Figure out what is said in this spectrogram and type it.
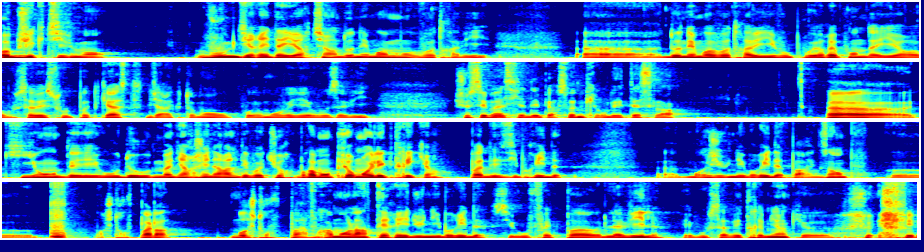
objectivement, vous me direz d'ailleurs, tiens, donnez-moi votre avis. Euh, donnez-moi votre avis, vous pouvez répondre d'ailleurs, vous savez, sous le podcast directement, vous pouvez m'envoyer vos avis. Je ne sais pas s'il y a des personnes qui ont des Tesla, euh, qui ont des, ou de manière générale, des voitures vraiment purement électriques, hein, pas des hybrides. Euh, moi, j'ai une hybride, par exemple. Euh, moi, je trouve pas moi, je trouve pas vraiment l'intérêt d'une hybride si vous faites pas de la ville. Et vous savez très bien que je, je,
